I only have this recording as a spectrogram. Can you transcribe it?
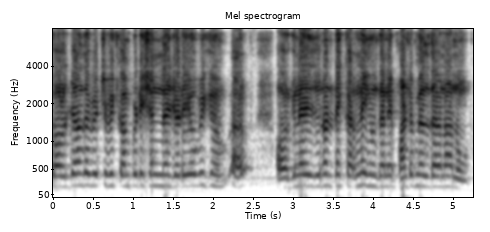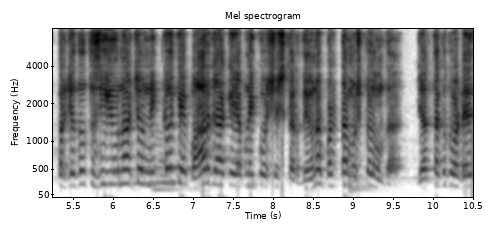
ਕਾਲਜਾਂ ਦੇ ਵਿੱਚ ਵੀ ਕੰਪੀਟੀਸ਼ਨ ਨੇ ਜਿਹੜੇ ਉਹ ਵੀ ਆਰਗੇਨਾਈਜ਼ ਉਹਨਾਂ ਨੇ ਕਰਨੇ ਹੀ ਹੁੰਦੇ ਨੇ ਫੰਡ ਮਿਲਦਾ ਉਹਨਾਂ ਨੂੰ। ਪਰ ਜਦੋਂ ਤੁਸੀਂ ਉਹਨਾਂ ਚੋਂ ਨਿਕਲ ਕੇ ਬਾਹਰ ਜਾ ਕੇ ਆਪਣੀ ਕੋਸ਼ਿਸ਼ ਕਰਦੇ ਹੋ ਨਾ ਬੜਾ ਮੁਸ਼ਕਲ ਹੁੰਦਾ। ਜਦ ਤੱਕ ਤੁਹਾਡੇ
